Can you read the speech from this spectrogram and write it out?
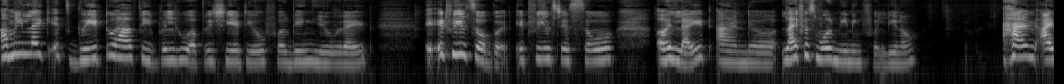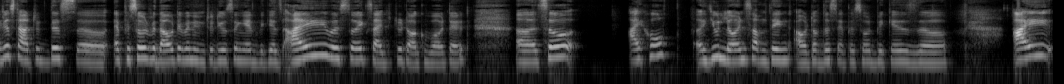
I mean like it's great to have people who appreciate you for being you right? It, feels so good. It feels just so uh, light and uh, life is more meaningful you know. And i just started this uh, episode without even introducing it because i was so excited to talk about it. Uh, so i hope uh, you learned something out of this episode because uh, I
